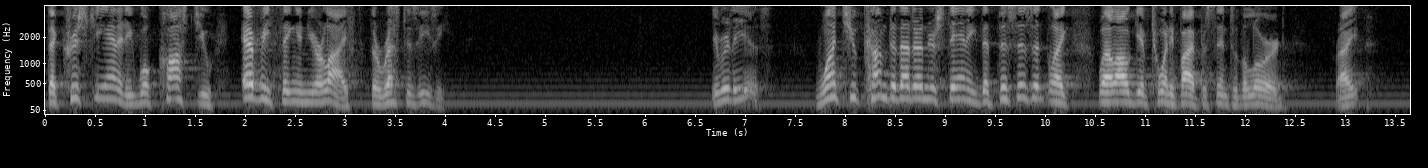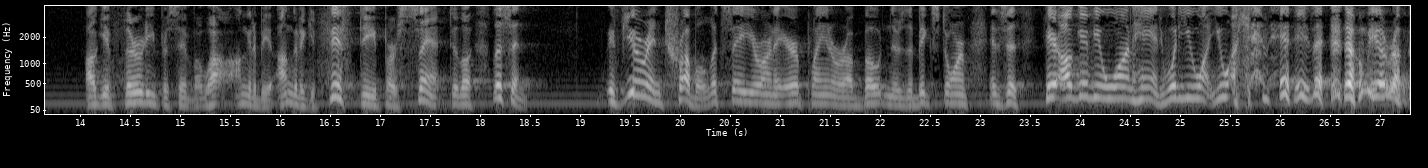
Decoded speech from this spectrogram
that Christianity will cost you everything in your life, the rest is easy. It really is. Once you come to that understanding that this isn't like, well, I'll give 25% to the Lord, right? I'll give 30%, but well, I'm going to be I'm going to give 50% to the Listen, if you're in trouble, let's say you're on an airplane or a boat and there's a big storm and it says, "Here, I'll give you one hand." What do you want? You want there'll be a rope,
